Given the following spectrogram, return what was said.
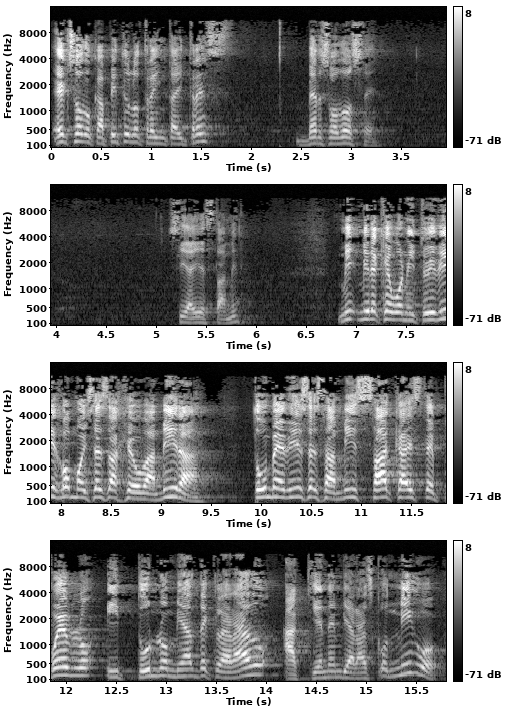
Éxodo capítulo 33, verso 12. Sí, ahí está, mire. Mire qué bonito. Y dijo Moisés a Jehová, mira, tú me dices a mí, saca este pueblo y tú no me has declarado a quién enviarás conmigo.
